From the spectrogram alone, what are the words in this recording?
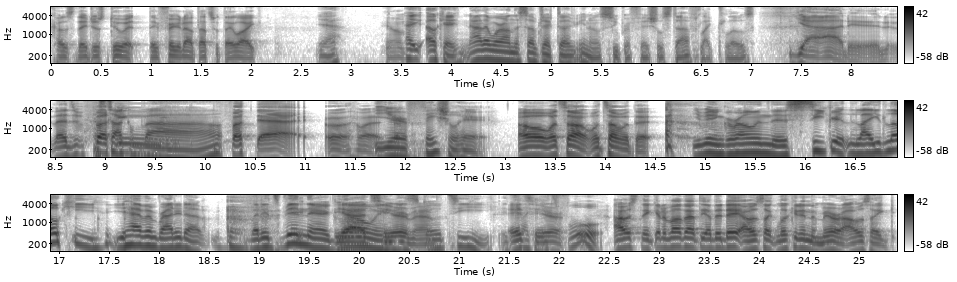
because they just do it. They figured out that's what they like. Yeah. Yeah. Hey, okay. Now that we're on the subject of you know superficial stuff like clothes, Yeah, dude. That's let's talk about Fuck that. Uh, what? your facial hair. Oh, what's up? What's up with it? You've been growing this secret, like low key. You haven't brought it up, but it's been there growing. Yeah, it's here, man. goatee. It's, It's like, here. It's full. I was thinking about that the other day. I was like looking in the mirror. I was like,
